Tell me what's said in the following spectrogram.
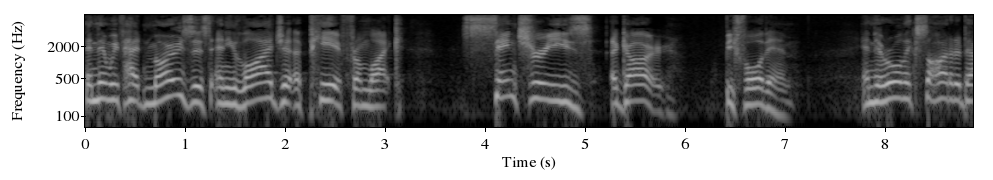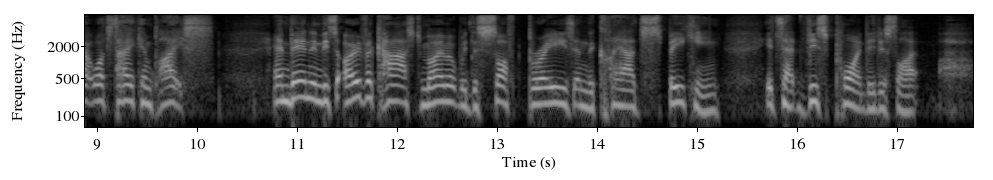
And then we've had Moses and Elijah appear from like centuries ago before them. And they're all excited about what's taken place. And then in this overcast moment with the soft breeze and the clouds speaking, it's at this point they're just like, oh,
